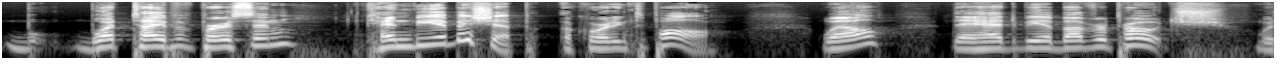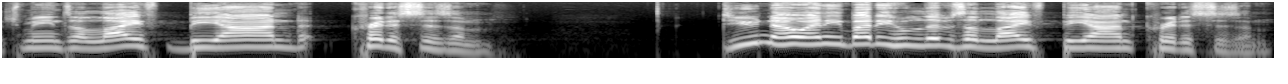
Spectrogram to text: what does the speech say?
what type of person can be a bishop, according to Paul? Well, they had to be above reproach, which means a life beyond criticism. Do you know anybody who lives a life beyond criticism?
